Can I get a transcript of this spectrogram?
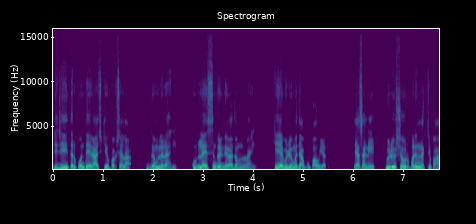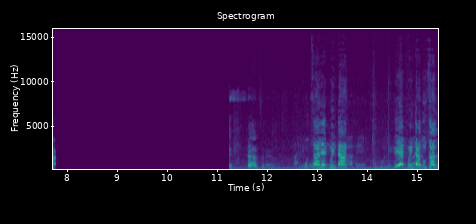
की जे इतर कोणत्याही राजकीय पक्षाला जमलं नाही कुठल्याही संघटनेला जमलं नाही हे या व्हिडिओमध्ये आपण पाहूयात. यासाठी व्हिडिओ शेवटपर्यंत नक्की पहा. काय अडचण आहे? उचल एक मिनिटात. एक मिनिटात उचल.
